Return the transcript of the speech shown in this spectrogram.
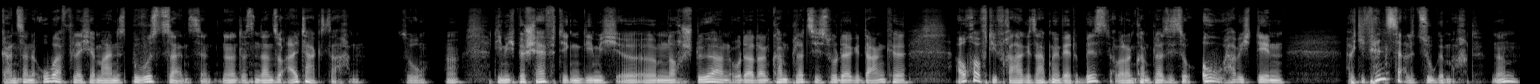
ganz an der Oberfläche meines Bewusstseins sind. Ne? Das sind dann so Alltagssachen, so, ne? die mich beschäftigen, die mich äh, ähm, noch stören. Oder dann kommt plötzlich so der Gedanke, auch auf die Frage, sag mir, wer du bist, aber dann kommt plötzlich so, oh, habe ich den, habe ich die Fenster alle zugemacht? Ne?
